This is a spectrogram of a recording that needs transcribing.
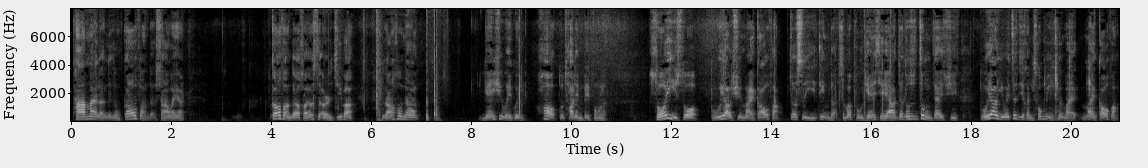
他卖了那种高仿的啥玩意儿，高仿的好像是耳机吧。然后呢，连续违规，号都差点被封了。所以说，不要去卖高仿，这是一定的。什么莆田鞋呀，这都是重灾区。不要以为自己很聪明，会买卖高仿，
